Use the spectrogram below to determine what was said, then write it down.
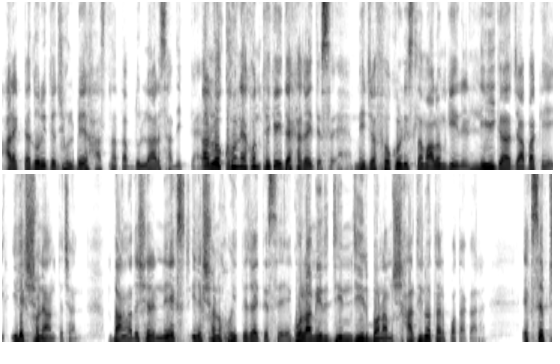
আরেকটা দড়িতে ঝুলবে হাসনাত আবদুল্লাহ আর সাদিক কায়েম। তার লক্ষণ এখন থেকেই দেখা যাইতেছে। মির্জা ফখরুল ইসলাম আলমগীর লীগ আর জাপাকে ইলেকশনে আনতে চান। বাংলাদেশের নেক্সট ইলেকশন হইতে যাইতেছে গোলামির জিঞ্জির বনাম স্বাধীনতার পতাকার। এক্সেপ্ট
